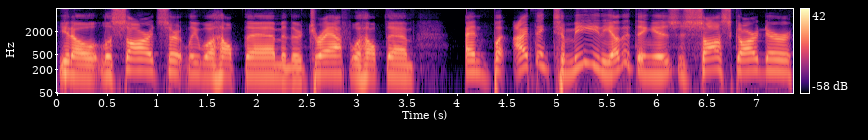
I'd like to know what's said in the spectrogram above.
you know, Lazard certainly will help them, and their draft will help them. And but I think to me the other thing is, is Sauce Gardner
